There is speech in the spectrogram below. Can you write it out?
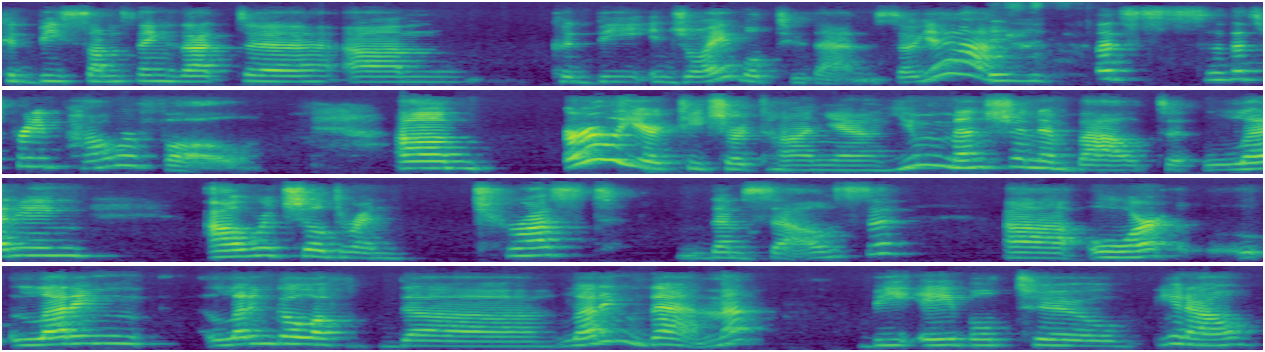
could be something that uh, um, could be enjoyable to them. So yeah, Mhm. that's that's pretty powerful. Um, earlier, teacher Tanya, you mentioned about letting our children trust themselves uh, or letting letting go of the letting them be able to you know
